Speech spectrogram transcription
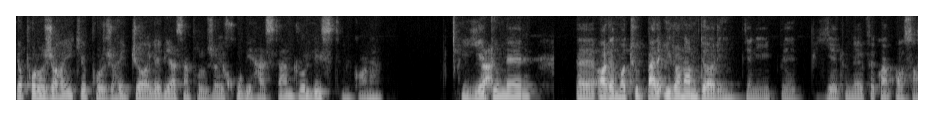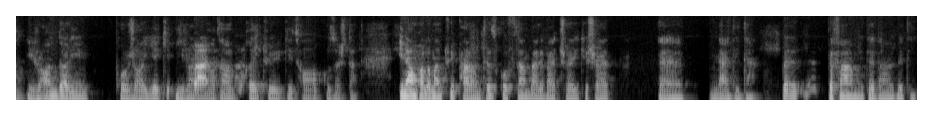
یا پروژه هایی که پروژه های جالبی هستن پروژه های خوبی هستن رو لیست می‌کنن. یه بله. دونه آره ما تو برای ایران هم داریم. یعنی یه دونه فکر کنم awesome ایران داریم پروژه هایی که ایرانی ها بله. در واقع توی GitHub گذاشتن اینم حالا من توی پرانتز گفتم برای بچههایی که شاید ندیدن بفرمایید ادامه بدیم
